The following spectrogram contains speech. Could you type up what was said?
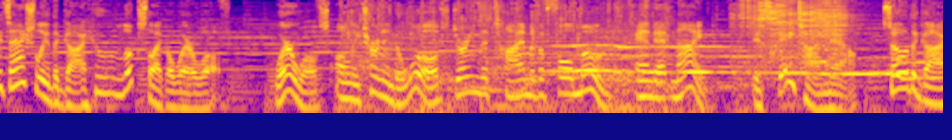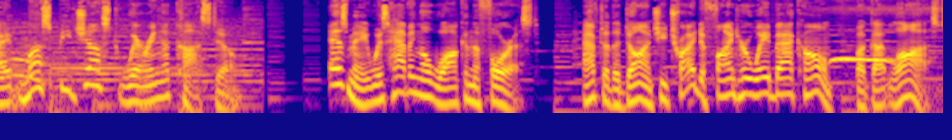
It's actually the guy who looks like a werewolf. Werewolves only turn into wolves during the time of the full moon and at night. It's daytime now, so the guy must be just wearing a costume. Esme was having a walk in the forest. After the dawn, she tried to find her way back home, but got lost.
